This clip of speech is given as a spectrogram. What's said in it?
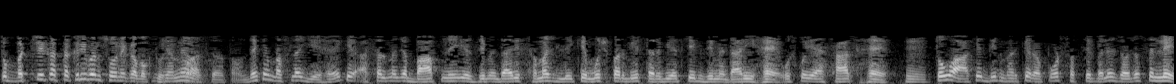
تو بچے کا تقریباً سونے کا وقت میں بات کرتا ہوں۔ دیکھیں مسئلہ یہ ہے کہ اصل میں جب باپ نے یہ ذمہ داری سمجھ لی کہ مجھ پر بھی تربیت کی ایک ذمہ داری ہے اس کو یہ احساس ہے تو وہ آ کے دن بھر کے رپورٹ سب سے پہلے زوجہ سے لے۔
